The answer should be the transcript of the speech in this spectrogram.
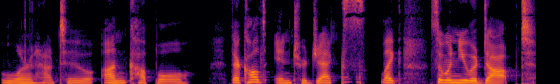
learn how to uncouple. They're called introjects. Like so when you adopt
